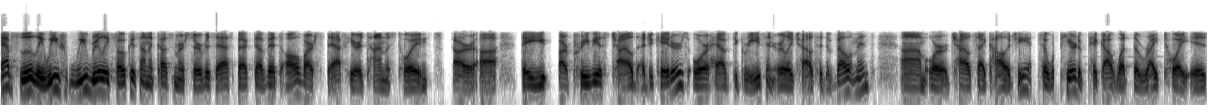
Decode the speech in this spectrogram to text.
Absolutely. We we really focus on the customer service aspect of it. All of our staff here at Timeless Toys are uh, they are previous child educators or have degrees in early childhood development um, or child psychology. So we're here to pick out what the right toy is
